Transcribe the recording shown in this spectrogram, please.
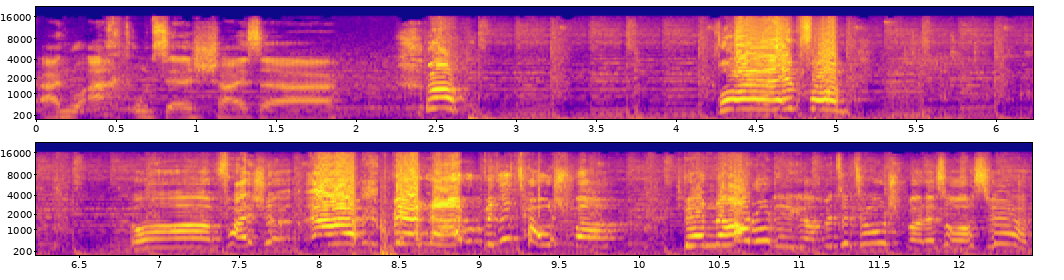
Ah, nur 8 UCL, scheiße. Ah! Woher Inform? Oh, falsche. Ah, Bernardo, bitte tauschbar. Bernardo, Digga, bitte tauschbar. Der ist auch was wert.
